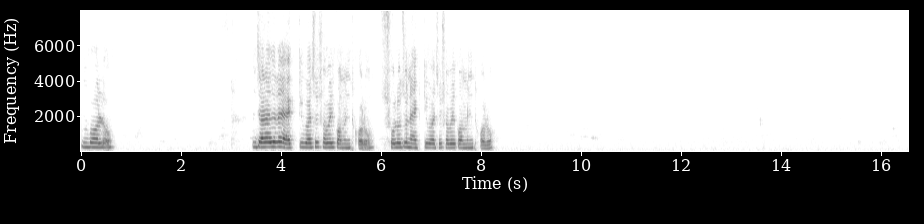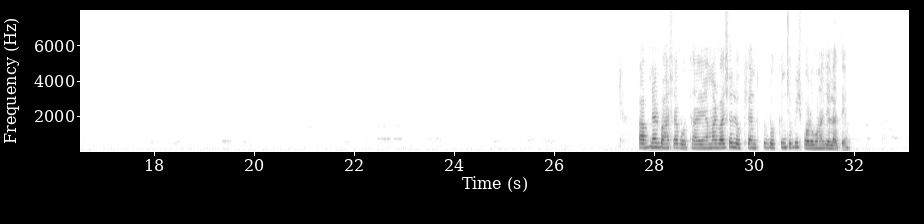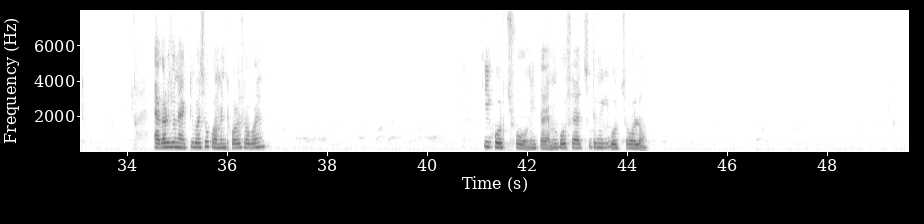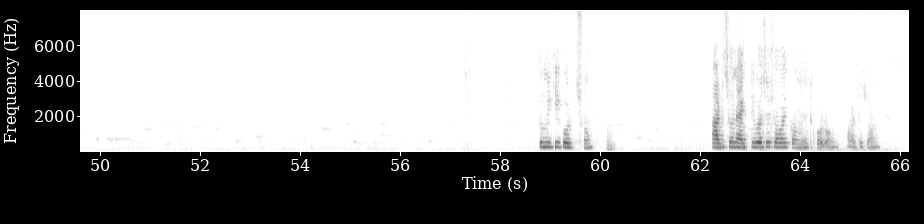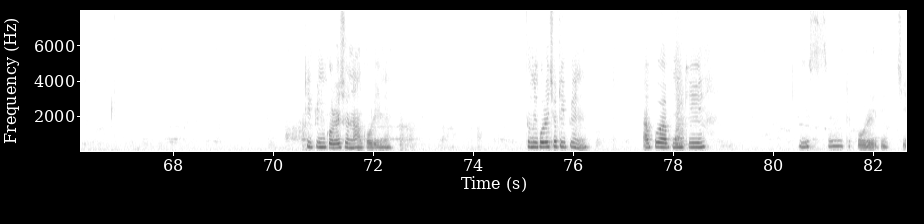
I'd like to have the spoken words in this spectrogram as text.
বলো। যারা যারা অ্যাক্টিভ আছো সবাই কমেন্ট করো। ষোলো জন অ্যাক্টিভ আছে সবাই কমেন্ট করো। আপনার বাসা কোথায়? আমার বাসা লক্ষ্মীকান্তপুর দক্ষিণ চব্বিশ পরগনা জেলাতে। এগারো জন অ্যাক্টিভ আছো কমেন্ট করো সবাই। কি করছ নিতাই আমি বসে আছি, তুমি কি করছ বলো? তুমি কি করছ? আটজন অ্যাক্টিভ আছে, সবাই কমেন্ট করো, আটজন। টিফিন করেছ না করিনি? তুমি করেছ টিফিন? আপু, আপনি কি করে দিচ্ছি?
